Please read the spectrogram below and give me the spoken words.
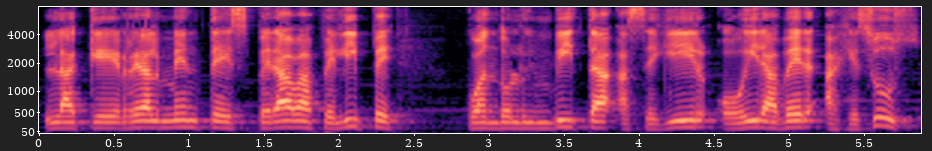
la que realmente esperaba Felipe cuando lo invita a seguir o ir a ver a Jesús.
